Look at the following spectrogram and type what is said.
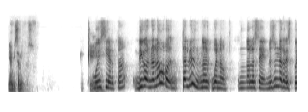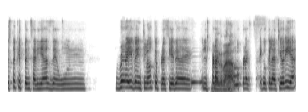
Y a mis amigos. Muy cierto. Digo, no lo, tal vez, no, bueno, no lo sé. No es una respuesta que pensarías de un Ravenclaw que prefiere el práctico, práctico que la teoría.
